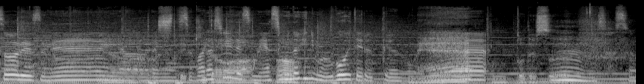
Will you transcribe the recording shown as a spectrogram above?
そうですね。いやでも素晴らしいですね。休みの日にも動いてるっていうのもねね。本当です、うん、さすが。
